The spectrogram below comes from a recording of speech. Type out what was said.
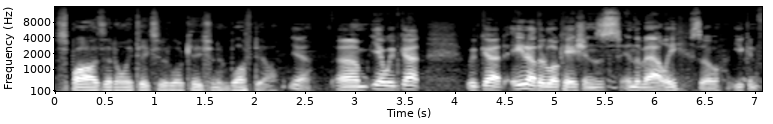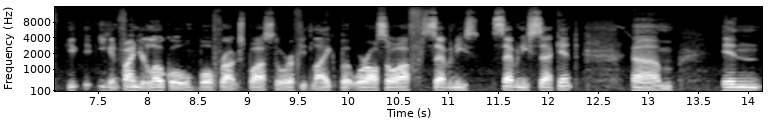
Spas, it only takes you to the location in Bluffdale. Yeah, um, yeah. We've got we've got eight other locations in the valley, so you can you, you can find your local Bullfrog Spa store if you'd like. But we're also off 70, 72nd, um, in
